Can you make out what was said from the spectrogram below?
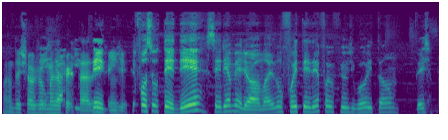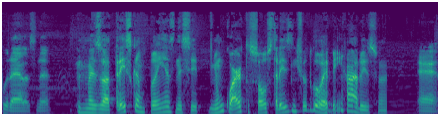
vamos deixar o jogo mais Deixar que apertado, entendi. Se fosse o TD, seria melhor, mas não foi TD, foi o field goal, então deixa por elas, né? Mas ó, três campanhas nesse. Em um quarto só, os três em field goal. É bem raro isso, né? É.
